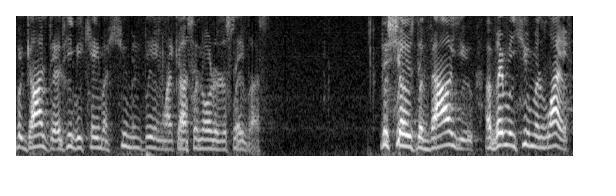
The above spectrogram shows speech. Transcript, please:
But God did. He became a human being like us in order to save us. This shows the value of every human life,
